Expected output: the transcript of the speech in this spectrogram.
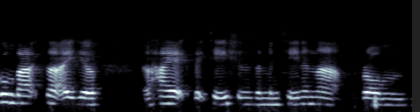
going back to that idea of high expectations and maintaining that from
